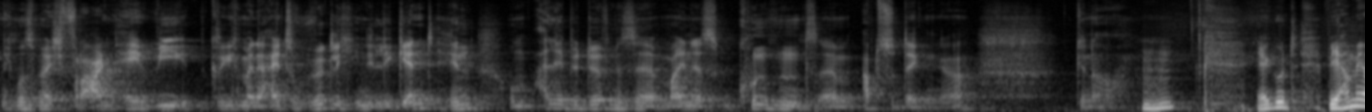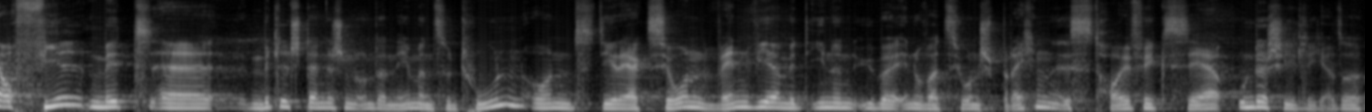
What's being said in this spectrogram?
ich muss mich fragen, hey, wie kriege ich meine Heizung wirklich intelligent hin, um alle Bedürfnisse meines Kunden ähm, abzudecken? Ja? Genau. Mhm. Ja gut, wir haben ja auch viel mit äh, mittelständischen Unternehmen zu tun und die Reaktion, wenn wir mit ihnen über Innovation sprechen, ist häufig sehr unterschiedlich. Also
